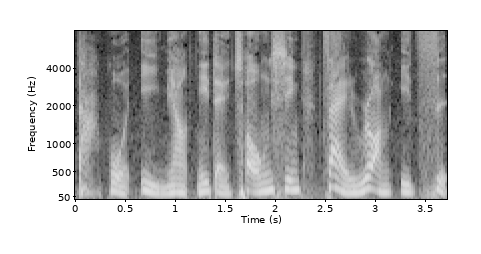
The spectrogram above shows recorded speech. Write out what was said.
打过疫苗，你得重新再 run 一次。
